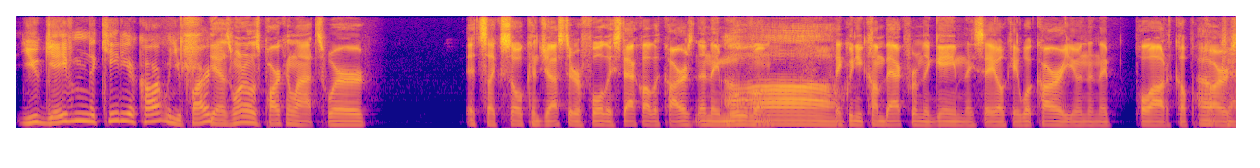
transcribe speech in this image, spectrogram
you gave them the key to your car when you parked? yeah, it's one of those parking lots where it's like so congested or full. They stack all the cars and then they move them. Oh, I think when you come back from the game, they say, okay, what car are you? And then they pull out a couple cars.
